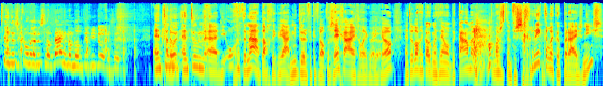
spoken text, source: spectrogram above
20 seconden met een slok wijn in mijn mond. Ik niet door En toen, en toen eh, die ochtend daarna dacht ik, ja, nu durf ik het wel te zeggen eigenlijk, weet je wel. En toen lag ik ook met hem op de kamer. En toen was het een verschrikkelijke Parijs-Nice.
